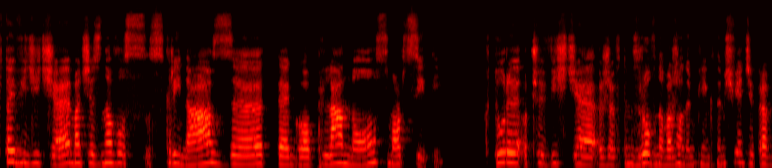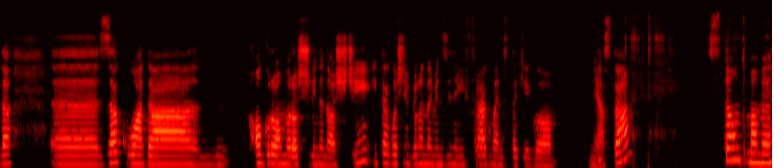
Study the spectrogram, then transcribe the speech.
Tutaj widzicie, macie znowu screena z tego planu Smart City, który oczywiście, że w tym zrównoważonym, pięknym świecie, prawda, e, zakłada ogrom roślinności i tak właśnie wygląda między innymi fragment takiego miasta. Stąd mamy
